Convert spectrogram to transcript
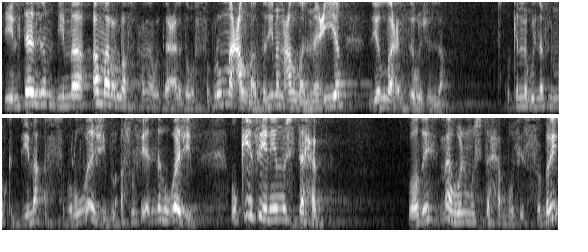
تيلتزم بما أمر الله سبحانه وتعالى. هذا هو الصبر مع الله. ديما مع الله. المعية ديال الله عز وجل. وكما قلنا في المقدمة الصبر واجب. الأصل في أنه واجب. وكاين فيه مستحب؟ واضح؟ ما هو المستحب في الصبر؟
